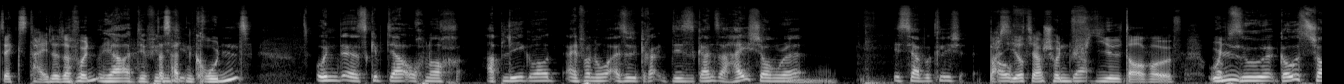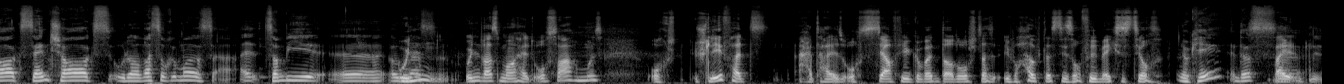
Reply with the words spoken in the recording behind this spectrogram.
sechs Teile davon. Ja, definitiv. Das hat einen Grund. Und es gibt ja auch noch Ableger, einfach nur, also dieses ganze High-Genre ist ja wirklich Basiert ja schon ja. viel darauf. auf Und, so Ghost Sharks, Sand Sharks oder was auch immer, das äh, Zombie äh, und, und was man halt auch sagen muss, auch Schläf hat, hat halt auch sehr viel gewonnen dadurch, dass überhaupt, dass dieser Film existiert. Okay, das Weil äh,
